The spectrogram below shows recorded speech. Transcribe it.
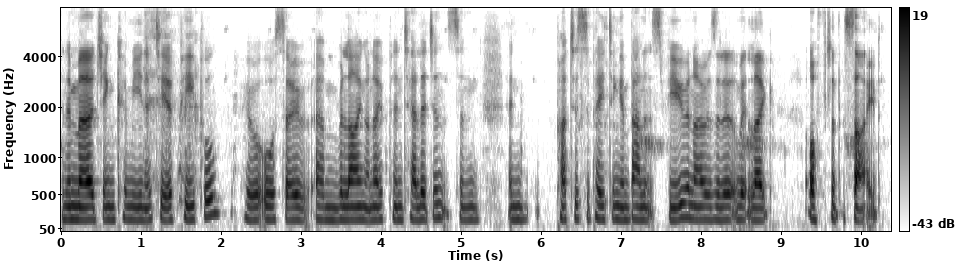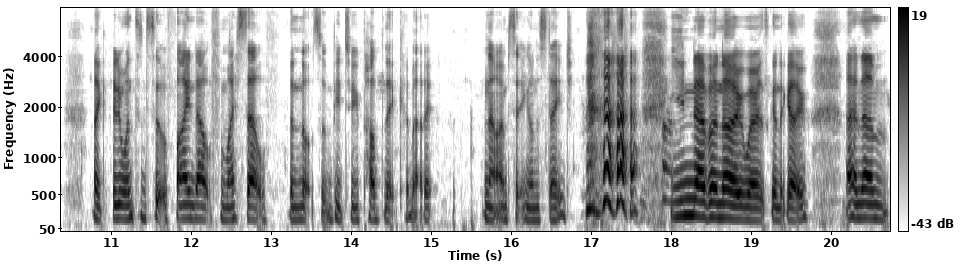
an emerging community of people who were also um, relying on open intelligence and, and participating in balanced view and I was a little bit like off to the side. Like I wanted to sort of find out for myself and not sort of be too public about it. Now I'm sitting on a stage. you never know where it's going to go. And um,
